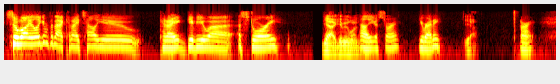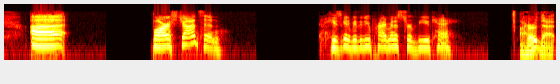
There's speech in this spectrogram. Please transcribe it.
So while you're looking for that, can I tell you? Can I give you a, a story? Yeah, give me one. Tell you a story. You ready? Yeah. All right. Uh, Boris Johnson. He's going to be the new prime minister of the UK. I heard that.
